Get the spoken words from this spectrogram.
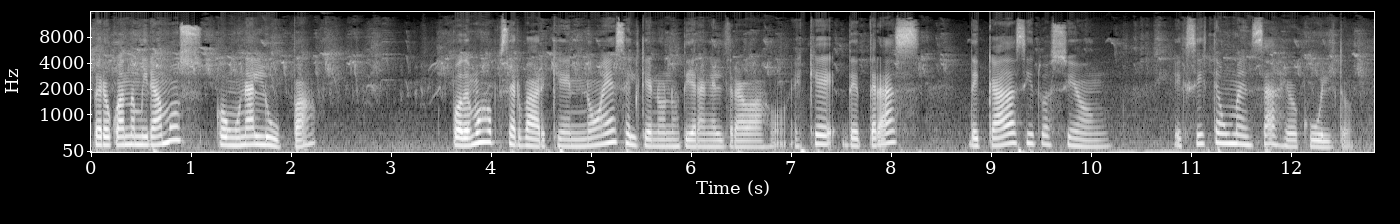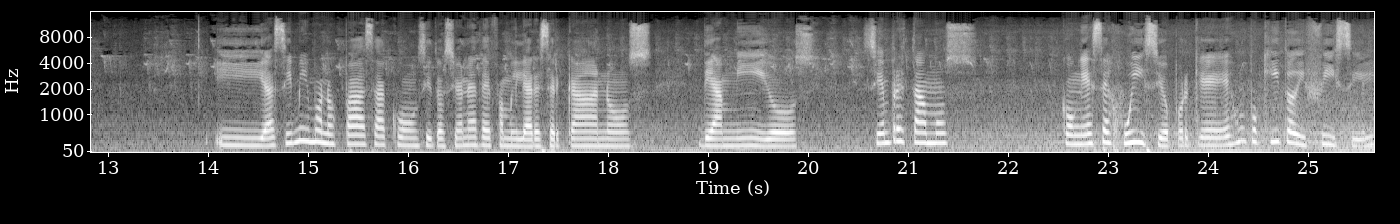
Pero cuando miramos con una lupa, podemos observar que no es el que no nos dieran el trabajo, es que detrás de cada situación existe un mensaje oculto. Y así mismo nos pasa con situaciones de familiares cercanos, de amigos, siempre estamos con ese juicio porque es un poquito difícil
